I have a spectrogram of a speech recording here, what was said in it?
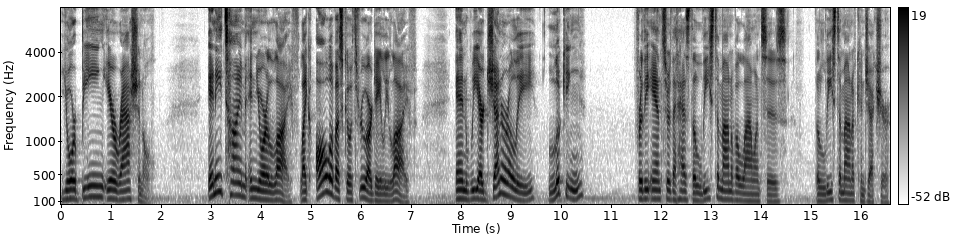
you're being irrational. Any time in your life, like all of us go through our daily life, and we are generally looking for the answer that has the least amount of allowances, the least amount of conjecture.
